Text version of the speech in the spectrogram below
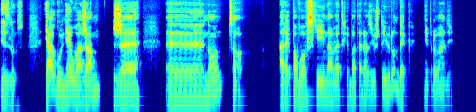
jest luz. Ja ogólnie uważam, że e, no co, Arek Pawłowski nawet chyba teraz już tych rundek nie prowadzi.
